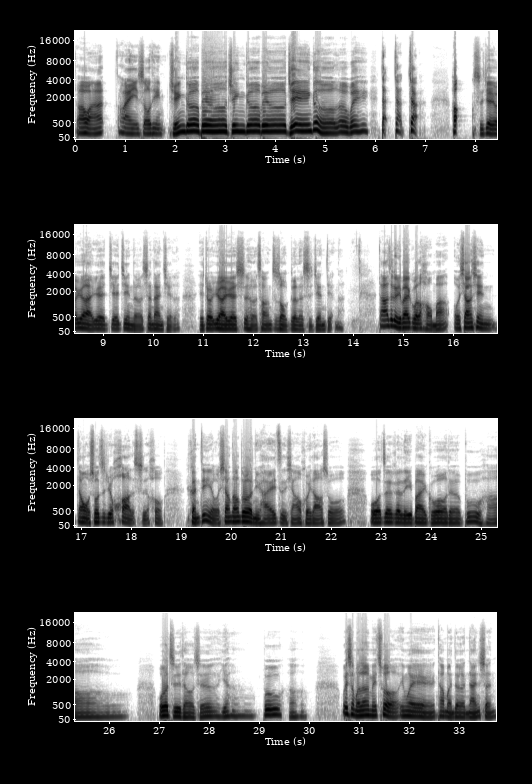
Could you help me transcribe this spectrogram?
大家晚安，欢迎收听 Jingle Bell Jingle Bell Jingle All the Way，哒哒哒。好，时间又越来越接近了圣诞节了，也就越来越适合唱这首歌的时间点了。大家这个礼拜过得好吗？我相信，当我说这句话的时候，肯定有相当多的女孩子想要回答说：“我这个礼拜过得不好。”我知道这样不好，为什么呢？没错，因为他们的男神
